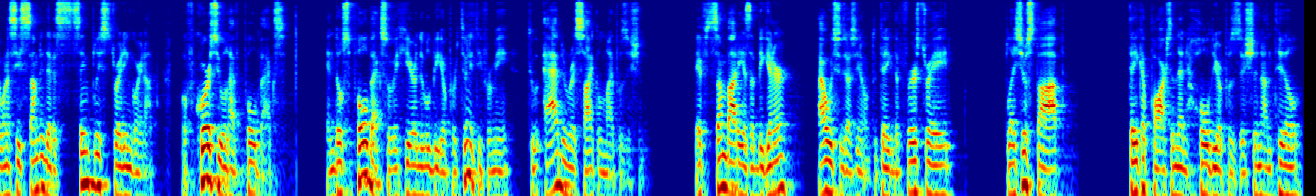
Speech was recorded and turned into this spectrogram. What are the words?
So I want to see something that is simply straight in going up. Of course, you will have pullbacks. And those pullbacks over here, there will be opportunity for me to add and recycle my position if somebody is a beginner, I always suggest, you know, to take the first trade, place your stop, take a part, and then hold your position until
